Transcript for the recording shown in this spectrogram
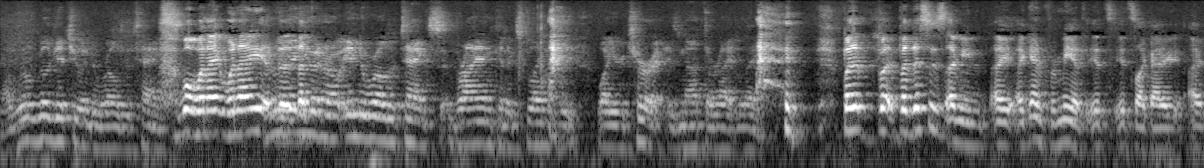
know, we'll, we'll get you into World of Tanks. Well, when I when I When we the, get the- you into, into World of Tanks, Brian can explain to you why your turret is not the right length. but but but this is I mean I, again for me it, it's it's like I, I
